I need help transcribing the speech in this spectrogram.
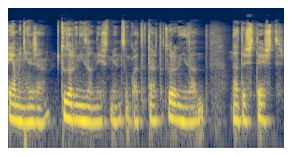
é amanhã já, tudo organizado neste momento, são quatro da tarde, está tudo organizado, datas de testes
